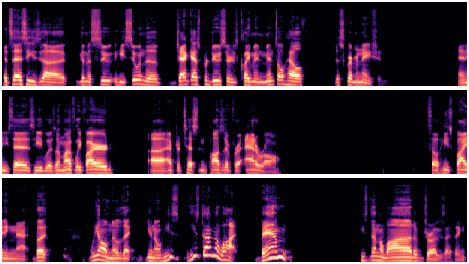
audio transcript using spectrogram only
It says he's uh, gonna sue. He's suing the Jackass producers, claiming mental health discrimination. And he says he was unlawfully fired uh, after testing positive for Adderall. So he's fighting that. But we all know that you know he's he's done a lot. Bam, he's done a lot of drugs, I think.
